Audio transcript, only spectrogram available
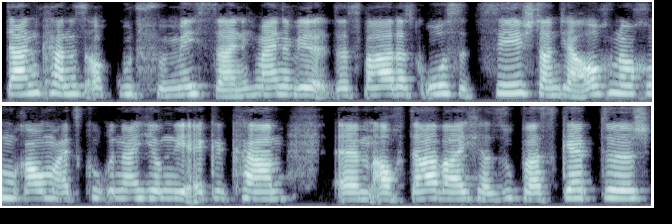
dann kann es auch gut für mich sein. Ich meine, wir, das war das große C, stand ja auch noch im Raum, als Corinna hier um die Ecke kam. Ähm, auch da war ich ja super skeptisch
